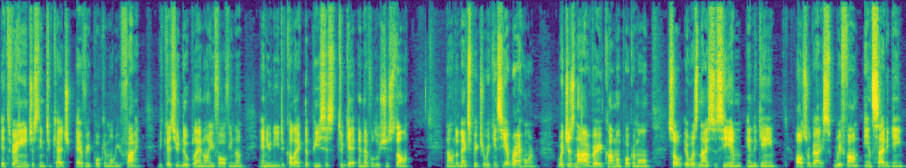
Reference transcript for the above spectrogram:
it's very interesting to catch every Pokemon you find, because you do plan on evolving them, and you need to collect the pieces to get an evolution stone. Now in the next picture we can see a Rhyhorn, which is not a very common Pokemon, so it was nice to see him in the game. Also guys, we found inside the game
